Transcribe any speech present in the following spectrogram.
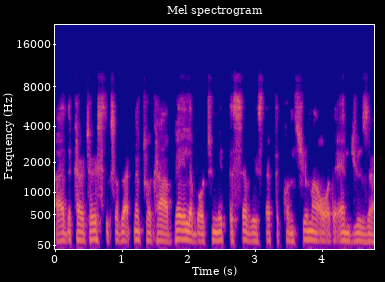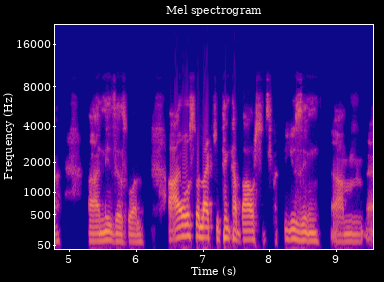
uh, the characteristics of that network are available to meet the service that the consumer or the end user uh, needs as well. I also like to think about using, um, uh,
